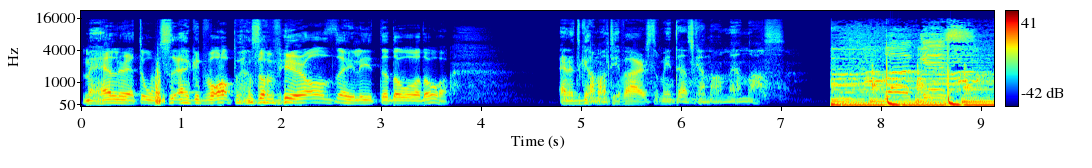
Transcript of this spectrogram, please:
Men hellre ett osäkert vapen som firar av sig lite då och då. Än ett gammalt gevär som inte ens kan användas. Focus,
